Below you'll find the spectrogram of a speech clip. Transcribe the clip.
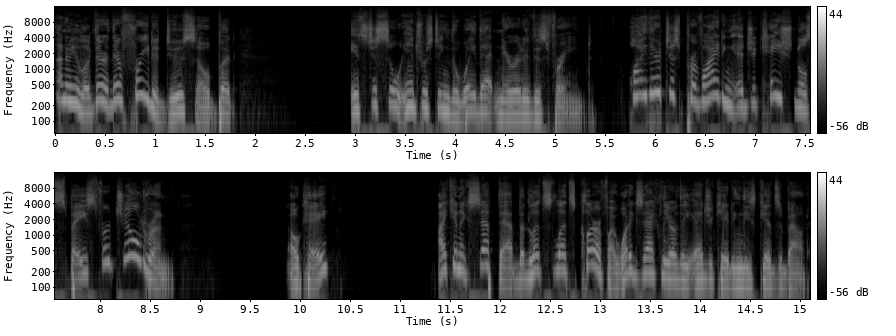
I mean, look, they're, they're free to do so, but it's just so interesting the way that narrative is framed. Why, they're just providing educational space for children. Okay, I can accept that, but let's let's clarify what exactly are they educating these kids about?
